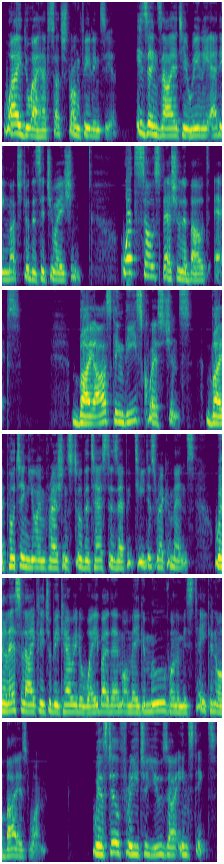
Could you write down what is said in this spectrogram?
Why do I have such strong feelings here? Is anxiety really adding much to the situation? What's so special about X? By asking these questions, by putting your impressions to the test as Epictetus recommends, we're less likely to be carried away by them or make a move on a mistaken or biased one. We're still free to use our instincts,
